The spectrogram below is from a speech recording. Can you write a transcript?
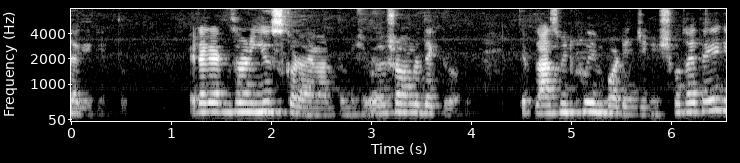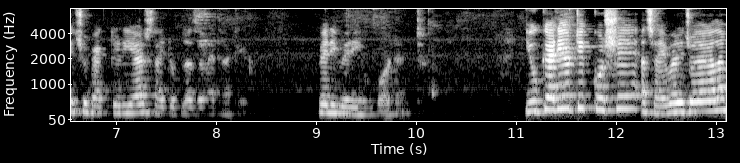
লাগে কিন্তু। এটাকে এক ধরনের ইউজ করা হয় মাধ্যমে। সেগুলো সব আমরা দেখতে পাবো। তো প্লাজমিড খুব ইম্পর্টেন্ট জিনিস। কোথায় থাকে? কিছু ব্যাকটেরিয়ার সাইটোপ্লাজমে থাকে। ভেরি ভেরি ইম্পর্টেন্ট ইউক্যারিওটিক কোষে আচ্ছা এবারে চলে গেলাম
